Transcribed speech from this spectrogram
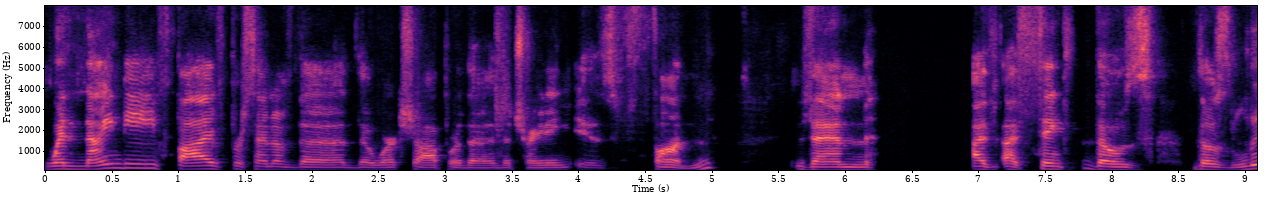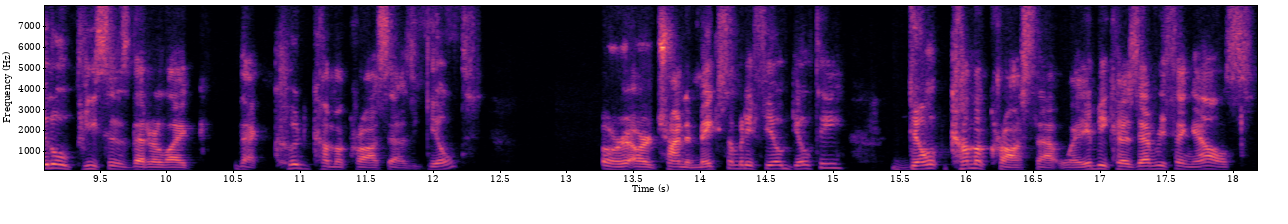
when 95% of the the workshop or the the training is fun then i i think those those little pieces that are like that could come across as guilt or are trying to make somebody feel guilty don't come across that way because everything else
